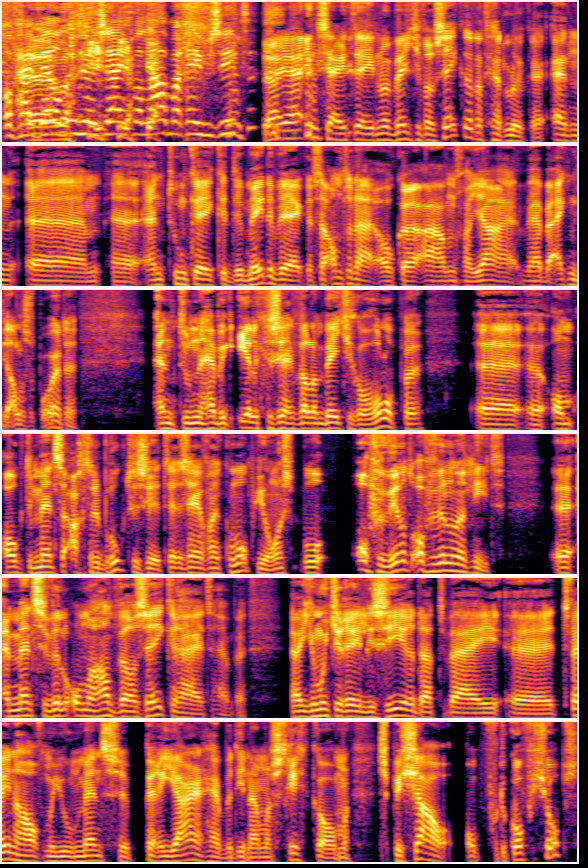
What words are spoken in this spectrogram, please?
Of hij belde u en zei van ja. laat maar even zitten. Ja, ja, ik zei tegen hem, weet je wel zeker dat het gaat lukken? En, ehm, eh, en toen keken de medewerkers, de ambtenaren elkaar aan van... ja, we hebben eigenlijk niet alles op orde. En toen heb ik eerlijk gezegd wel een beetje geholpen... eh, eh, om ook de mensen achter de broek te zitten en zeggen van... kom op jongens, of we willen het of we willen het niet. Eh, en mensen willen onderhand wel zekerheid hebben. Ja, je moet je realiseren dat wij eh 2,5 miljoen mensen per jaar hebben... die naar Maastricht komen, speciaal op, voor de coffeeshops.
